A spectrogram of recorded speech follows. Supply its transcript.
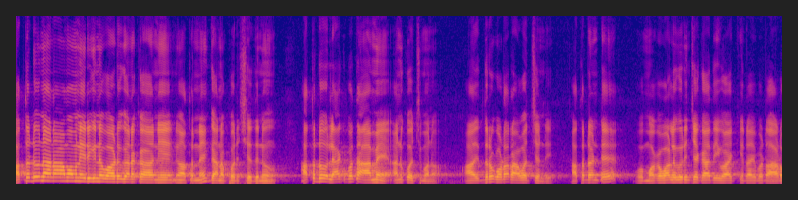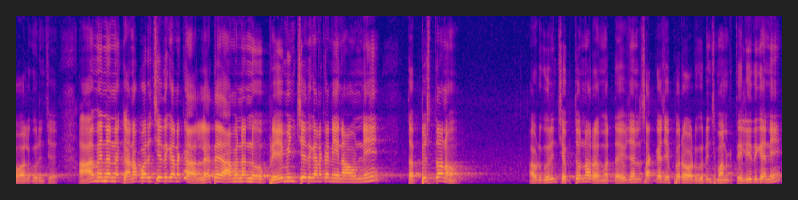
అతడు నా నామం ఎరిగిన వాడు గనక నేను అతన్ని గనపరిచేదను అతడు లేకపోతే ఆమె అనుకోవచ్చు మనం. ఆ ఇద్దరు కూడా రావచ్చండి. అతడు అంటే ఓ మగవాళ్ళ గురించే కాదు ఈ వాక్యం రాయబడి ఆడవాళ్ళ గురించే. ఆమె నన్ను గనపరిచేది కనుక లేకపోతే ఆమె నన్ను ప్రేమించేది కనుక నేను ఆవిడ్ని తప్పిస్తాను. ఆవిడ గురించి చెప్తున్నారు. మరి దైవజనులు చక్కగా చెప్పారు. ఆవిడ గురించి మనకు తెలియదు కానీ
